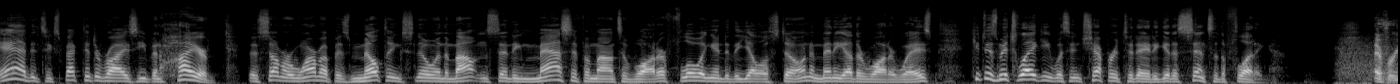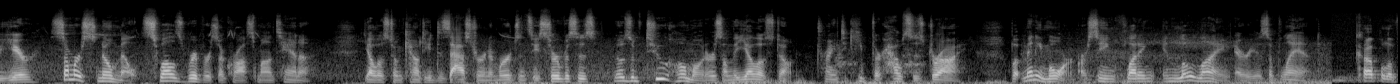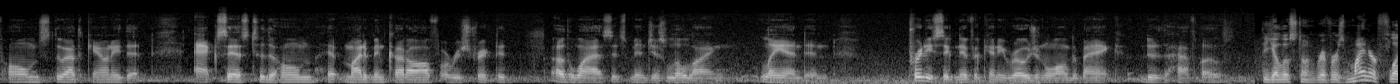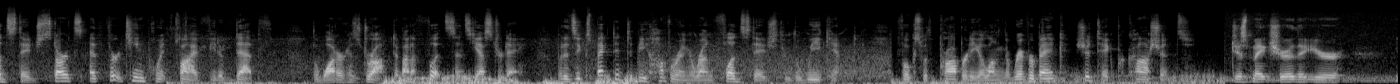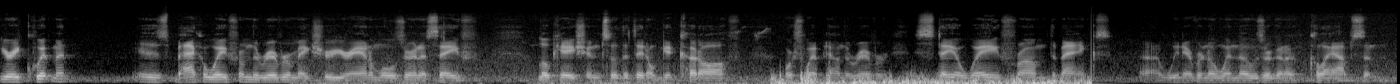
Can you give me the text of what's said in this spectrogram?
and it's expected to rise even higher. The summer warm-up is melting snow in the mountains, sending massive amounts of water flowing into the Yellowstone and many other waterways. Q2's Mitch Legge was in Shepherd today to get a sense of the flooding. Every year, summer snowmelt swells rivers across Montana. Yellowstone County Disaster and Emergency Services knows of two homeowners on the Yellowstone trying to keep their houses dry. But many more are seeing flooding in low-lying areas of land. Couple of homes throughout the county that access to the home might have been cut off or restricted. Otherwise, it's been just low-lying land and pretty significant erosion along the bank due to the high flows. The Yellowstone River's minor flood stage starts at 13.5 feet of depth. The water has dropped about a foot since yesterday, but it's expected to be hovering around flood stage through the weekend. Folks with property along the riverbank should take precautions. Just make sure that your your equipment is back away from the river. Make sure your animals are in a safe location so that they don't get cut off or swept down the river. Stay away from the banks. Uh, we never know when those are going to collapse and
